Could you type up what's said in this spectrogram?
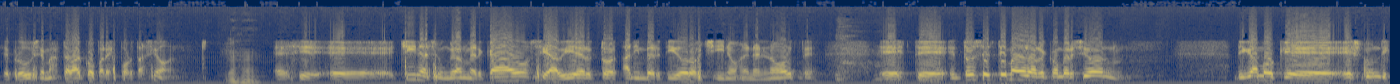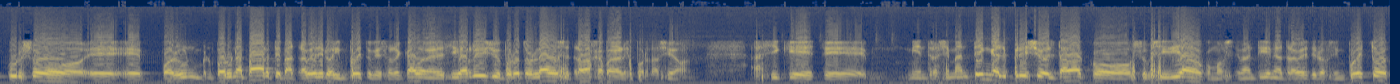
se produce más tabaco para exportación. Es decir, eh, China es un gran mercado, se ha abierto, han invertido los chinos en el norte. Este, entonces el tema de la reconversión, digamos que es un discurso eh, eh, por, un, por una parte a través de los impuestos que se recaudan en el cigarrillo y por otro lado se trabaja para la exportación. Así que este, mientras se mantenga el precio del tabaco subsidiado como se mantiene a través de los impuestos,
